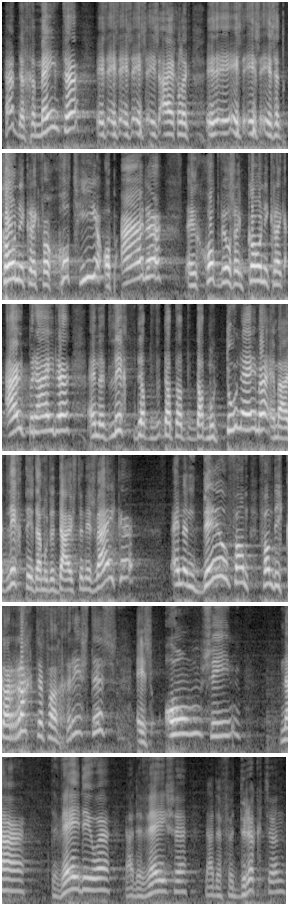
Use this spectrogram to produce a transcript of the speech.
hè, de gemeente is, is, is, is, is eigenlijk is, is, is het koninkrijk van God hier op aarde. En God wil zijn koninkrijk uitbreiden. En het licht dat, dat, dat, dat moet toenemen. En waar het licht is, daar moet de duisternis wijken. En een deel van, van die karakter van Christus is omzien naar de weduwe, naar de wezen, naar de verdrukten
